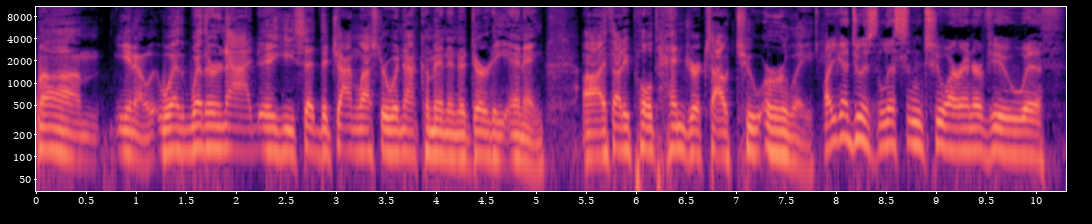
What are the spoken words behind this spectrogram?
Um, you know, whether, whether or not uh, he said that Jon Lester would not come in in a dirty inning. Uh, I thought he pulled Hendricks out too early. All you got to do is listen to our interview with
